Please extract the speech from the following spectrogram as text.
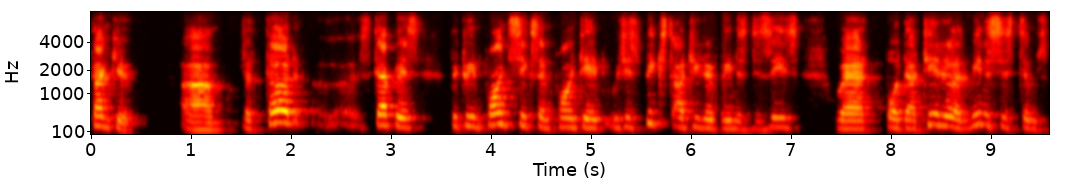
thank you. Um, the third step is between 0.6 and 0.8, which is mixed arteriovenous disease, where both the arterial and venous systems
